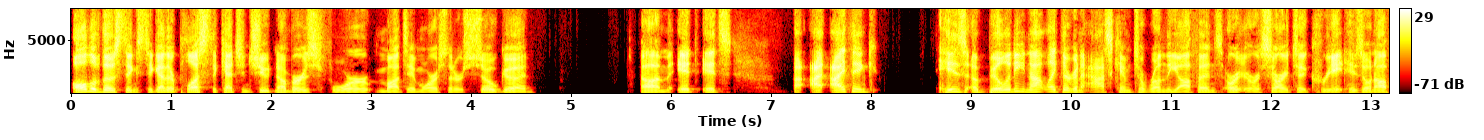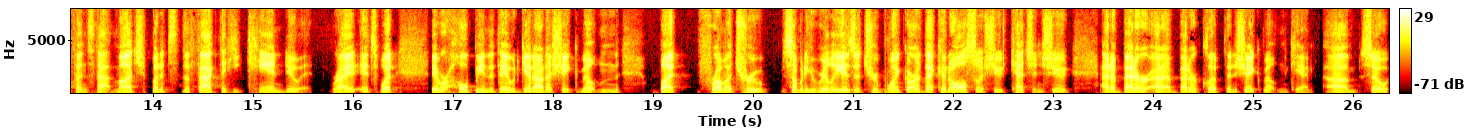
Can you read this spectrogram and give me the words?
all of those things together, plus the catch and shoot numbers for Monte Morris that are so good, um, it it's I I think his ability, not like they're going to ask him to run the offense or, or sorry, to create his own offense that much, but it's the fact that he can do it right? It's what they were hoping that they would get out of Shake Milton, but from a true somebody who really is a true point guard that could also shoot catch and shoot at a better at a better clip than Shake Milton can. Um, so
